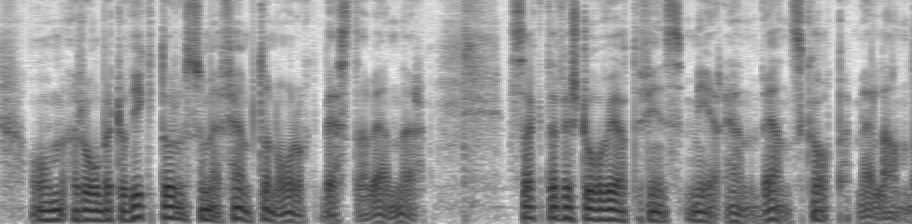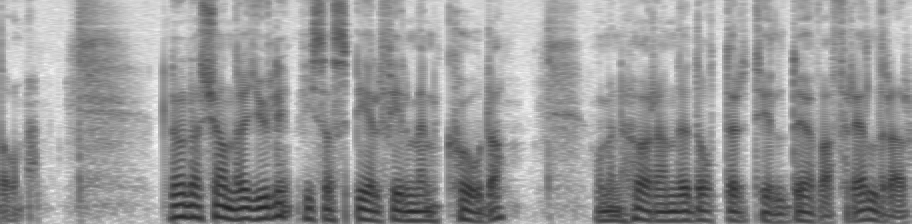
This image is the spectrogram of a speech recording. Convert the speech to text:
om Robert och Viktor som är 15 år och bästa vänner. Sakta förstår vi att det finns mer än vänskap mellan dem. Lördag 22 juli visas spelfilmen Koda om en hörande dotter till döva föräldrar.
